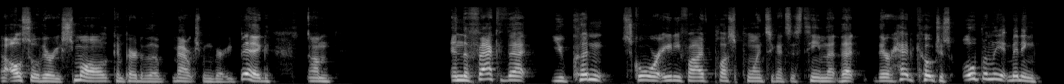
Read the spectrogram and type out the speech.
also very small compared to the Mavericks being very big. Um, and the fact that you couldn't score 85 plus points against this team that that their head coach is openly admitting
